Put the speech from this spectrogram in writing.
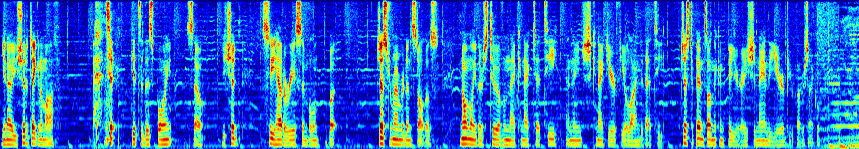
You know, you should have taken them off to get to this point, so you should see how to reassemble them, but just remember to install those. Normally there's two of them that connect to a T, and then you just connect your fuel line to that T. Just depends on the configuration and the year of your motorcycle. Really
